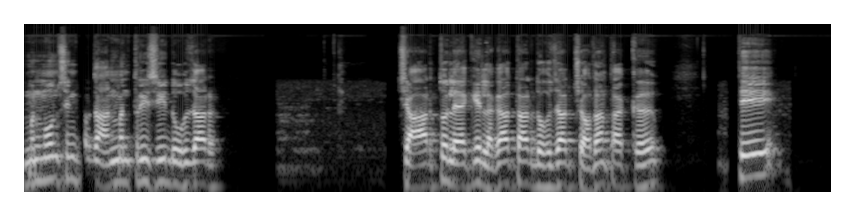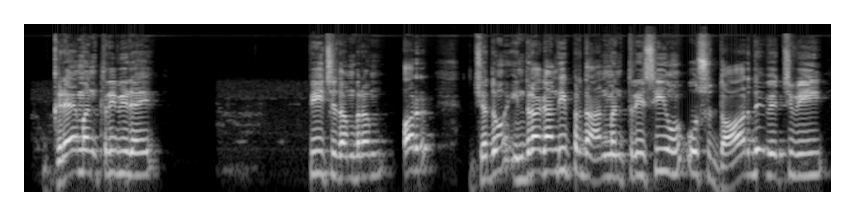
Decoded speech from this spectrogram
ਮਨਮੋਹਨ ਸਿੰਘ ਪ੍ਰਧਾਨ ਮੰਤਰੀ ਸੀ 2004 ਤੋਂ ਲੈ ਕੇ ਲਗਾਤਾਰ 2014 ਤੱਕ ਤੇ ਗ੍ਰਹਿ ਮੰਤਰੀ ਵੀ ਰਹੇ। ਪੀ ਚਿਦੰਬਰਮ ਔਰ ਜਦੋਂ ਇੰਦਰਾ ਗਾਂਧੀ ਪ੍ਰਧਾਨ ਮੰਤਰੀ ਸੀ ਉਹ- ਉਸ ਦੌਰ ਦੇ ਵਿੱਚ ਵੀ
